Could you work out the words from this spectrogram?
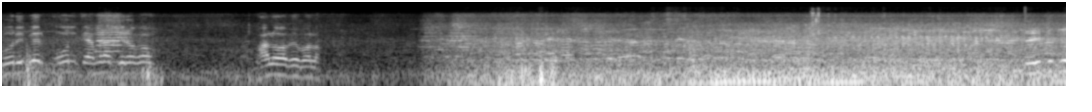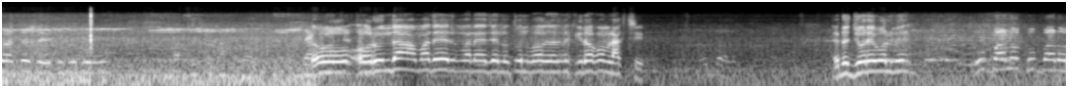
গরিবের ফোন ক্যামেরা কীরকম? ভালো হবে বলো। সেইটুকু আছে সেইটুকু তো অরুণদা আমাদের মানে যে নতুন বক্স আসবে কীরকম লাগছে? একটু জোরে বলবে। খুব ভালো খুব ভালো।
